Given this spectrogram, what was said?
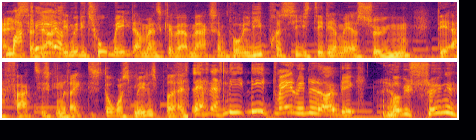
altså der er det med de to meter, man skal være opmærksom på. Lige præcis det der med at synge, det er faktisk en rigtig stor smittespreder. Altså, Lad os, lad os lige, lige dvæle ved det et øjeblik. Ja. Må vi synge,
